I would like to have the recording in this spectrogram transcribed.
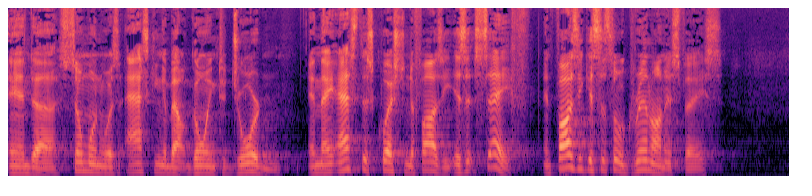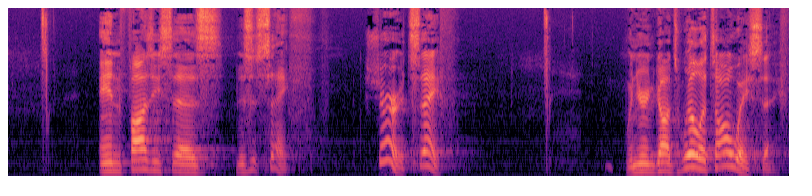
and uh, someone was asking about going to Jordan. And they asked this question to Fozzie Is it safe? And Fozzie gets this little grin on his face. And Fozzie says, Is it safe? Sure, it's safe. When you're in God's will, it's always safe.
